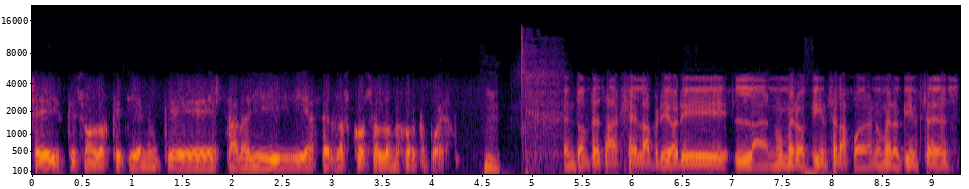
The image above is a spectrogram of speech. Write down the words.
seis que son los que tienen que estar allí y hacer las cosas lo mejor que puedan. Hmm. Entonces, Ángel, a priori, la número 15, la jugadora número 15 es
